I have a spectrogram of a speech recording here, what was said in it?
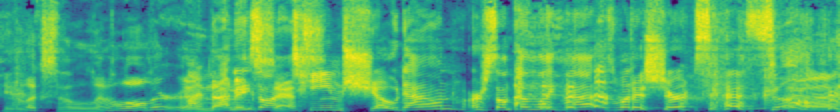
He looks a little older. My and that money's makes on sense. Team Showdown or something like that is what his shirt says. Cool.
